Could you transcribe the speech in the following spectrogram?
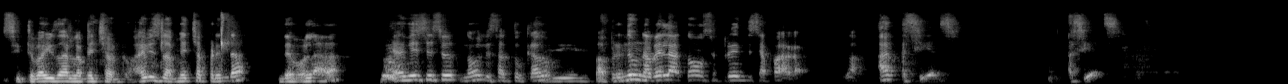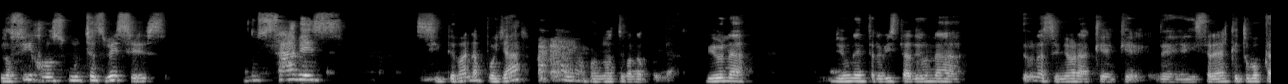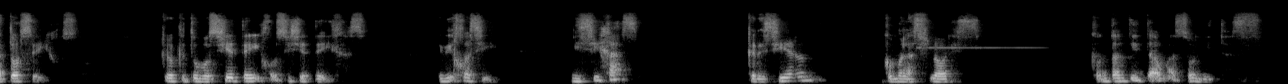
si te va a ayudar la mecha o no. Hay veces la mecha prenda de volada y a veces no les ha tocado. Para prender una vela, no, se prende, se apaga. Ah, así es. Así es. Los hijos muchas veces no sabes si te van a apoyar o no te van a apoyar. Vi una, vi una entrevista de una de una señora que, que, de Israel que tuvo 14 hijos. Creo que tuvo siete hijos y siete hijas. Y dijo así, mis hijas crecieron como las flores, con tantita agua solitas.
